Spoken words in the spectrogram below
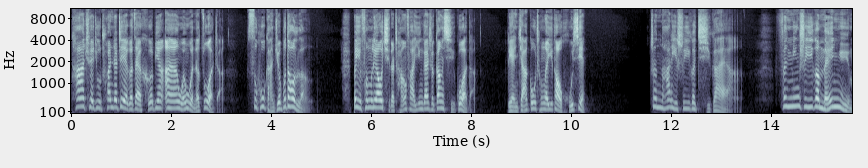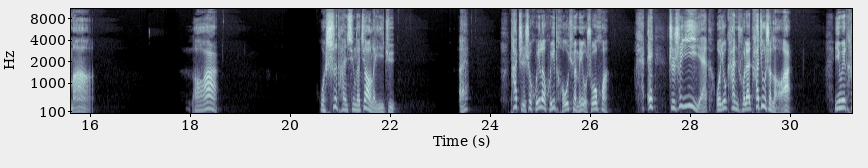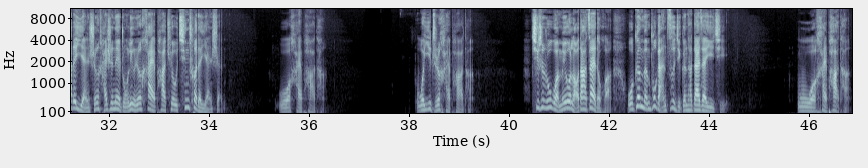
他却就穿着这个在河边安安稳稳的坐着，似乎感觉不到冷。被风撩起的长发应该是刚洗过的，脸颊勾成了一道弧线。这哪里是一个乞丐啊，分明是一个美女嘛！老二，我试探性的叫了一句：“哎！”他只是回了回头，却没有说话。哎，只是一眼，我就看出来他就是老二，因为他的眼神还是那种令人害怕却又清澈的眼神。我害怕他，我一直害怕他。其实，如果没有老大在的话，我根本不敢自己跟他待在一起。我害怕他。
